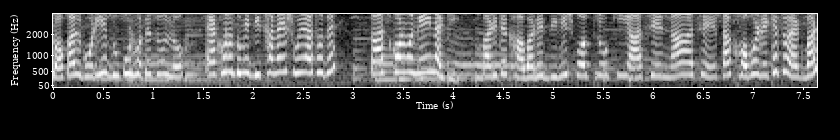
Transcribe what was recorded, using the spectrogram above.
সকাল গড়িয়ে দুপুর হতে চলল এখনও তুমি বিছানায় শুয়ে আছো যে? কাজকর্ম নেই নাকি? বাড়িতে খাবারের জিনিসপত্র কি আছে না আছে তা খবর রেখেছো একবার?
